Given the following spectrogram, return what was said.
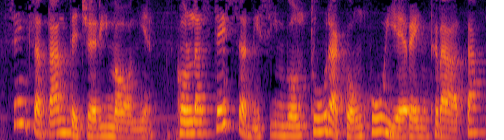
Senza tante cerimonie, con la stessa disinvoltura con cui era entrata,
